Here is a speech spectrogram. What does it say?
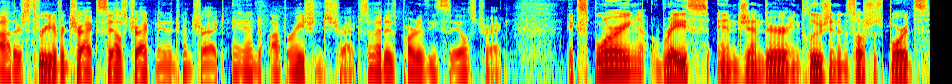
Uh, there's three different tracks: sales track, management track, and operations track. So that is part of the sales track. Exploring race and gender inclusion in social sports.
